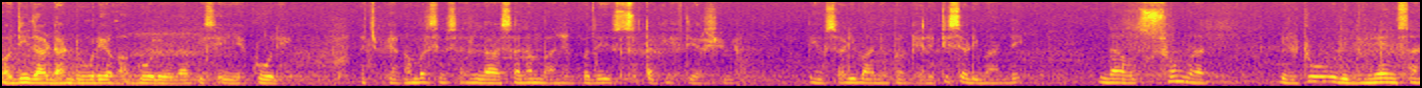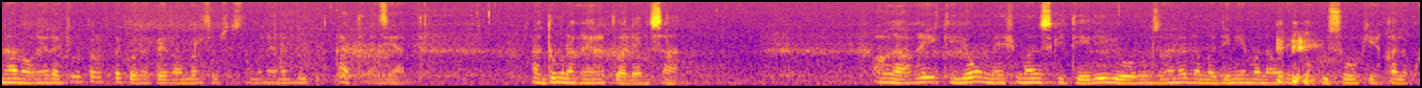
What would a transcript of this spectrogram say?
او دی دا ډنډورې غږولې او دا کیسې یې کولې چې پیغمبر صلی الله علیه وسلم باندې په دې څه تکلیف تیر شوی په یو سړی باندې په غیرتی سړی باندې دا اوس څومره د ټولې دنیا انسانانو غیرت یو طرف ته کو د پیغمبر صلی الله علیه وسلم غیرت بل طرف ته زیات دی ا دومره غیرت ول انسان او دا غي کې یو مېش منس کې تیریږي او روزانه د مدینه منورې په کوڅو کې خلکو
